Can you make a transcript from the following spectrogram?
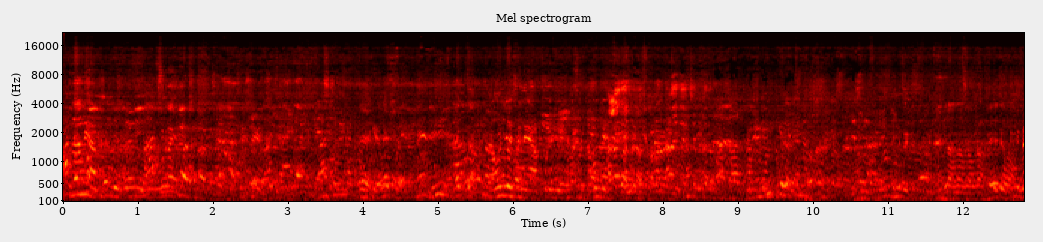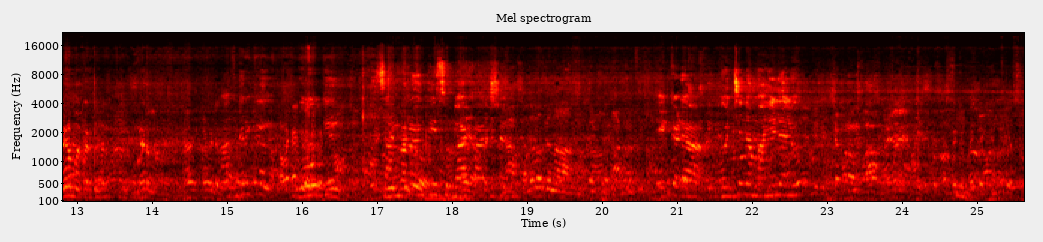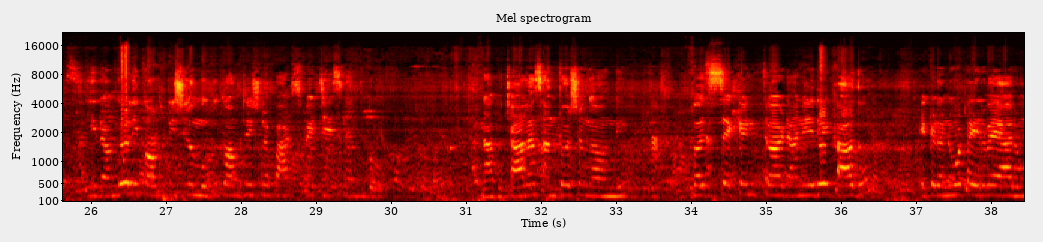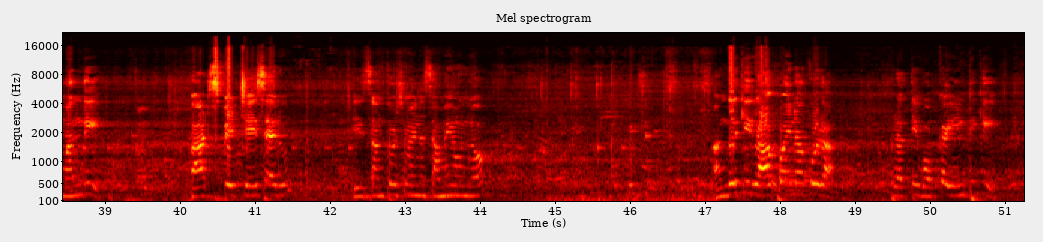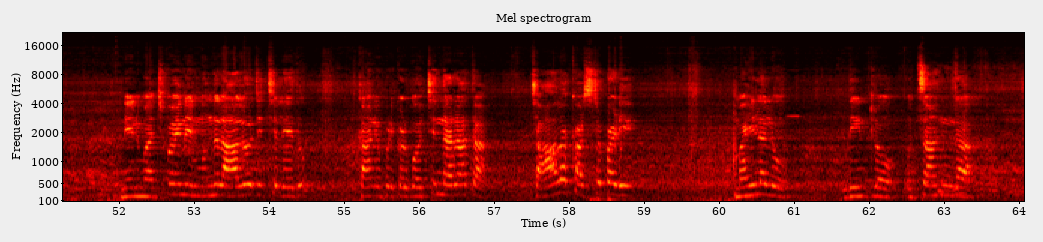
డౌన్ అప్పుడు డౌన్ చేశాను మేడం మాట్లాడుతున్నారు మేడం అందరికీ సంక్రాంతి శుభాకాంక్షలు. ఇక్కడ వచ్చిన మహిళలు ఈ రంగోలీ కాంపిటీషన్లో ముగ్గు కాంపిటీషన్లో పార్టిసిపేట్ చేసినందుకు నాకు చాలా సంతోషంగా ఉంది. ఫస్ట్ సెకండ్ థర్డ్ అనేదే కాదు. ఇక్కడ నూట ఇరవై ఆరు మంది పార్టిసిపేట్ చేశారు. ఈ సంతోషమైన సమయంలో అందరికీ రాకపోయినా కూడా ప్రతి ఒక్క ఇంటికి నేను మర్చిపోయి నేను ముందర ఆలోచించలేదు. కానీ ఇప్పుడు ఇక్కడికి వచ్చిన తర్వాత చాలా కష్టపడి మహిళలు దీంట్లో ఉత్సాహంగా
